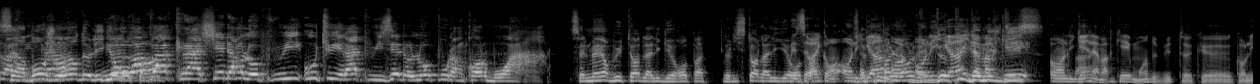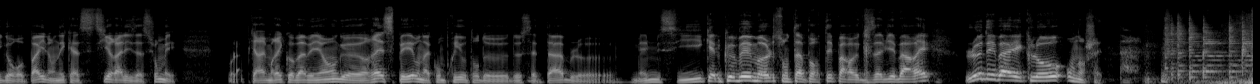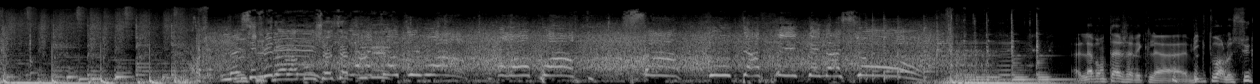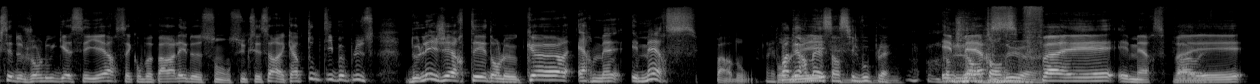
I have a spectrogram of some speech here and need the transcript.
C'est un bon joueur de Ligue Ne Europa. va pas cracher dans le puits où tu iras puiser de l'eau pour encore boire. C'est le meilleur buteur de la Ligue Europa, de l'histoire de la Ligue Mais Europa. c'est vrai qu'en Ligue peut 1, pas lui en, Ligue 1, Depuis il a marqué, 2010. en Ligue 1, il a marqué moins de buts que- qu'en Ligue Europa. Il en est qu'à 6 réalisations, mais voilà, Pierre-Emerick Aubameyang, euh, respect, on a compris autour de, de cette table, euh, même si quelques bémols sont apportés par euh, Xavier Barret. Le débat est clos, on enchaîne. Le sifflet à la bouche, c'est La Côte d'Ivoire remporte sa Coupe d'Afrique des Nations L'avantage avec la victoire, le succès de Jean-Louis Gasset hier, c'est qu'on peut parler de son successeur avec un tout petit peu plus de légèreté dans le cœur. Hermès, Emers, pardon. pour Pas d'Hermès, hein, s'il vous plaît. Emers euh. Faé, Emers Ah Faé.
